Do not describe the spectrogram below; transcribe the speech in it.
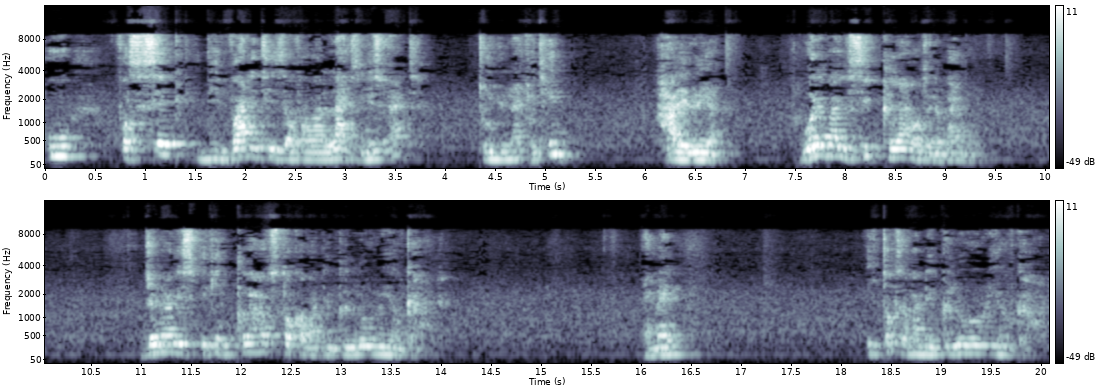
who forsake the vanities of our lives in this earth to unite with Him. Hallelujah. Wherever you see clouds in the Bible, generally speaking, clouds talk about the glory of God. Amen. It talks about the glory of God.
